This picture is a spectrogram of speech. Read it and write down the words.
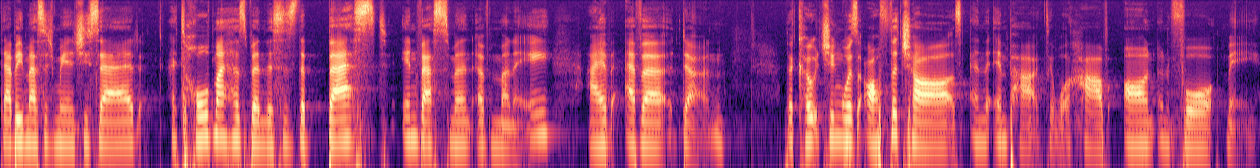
Debbie messaged me and she said, I told my husband this is the best investment of money I have ever done. The coaching was off the charts and the impact it will have on and for me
